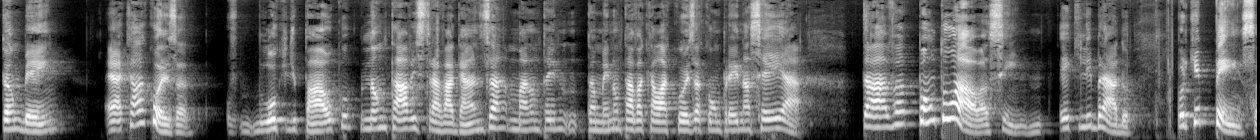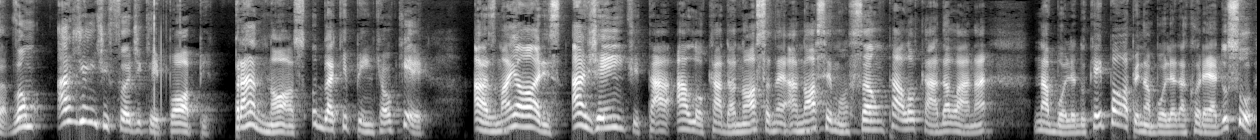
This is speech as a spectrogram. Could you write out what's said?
também é aquela coisa. Look de palco não tava extravaganza, mas não tem, também não tava aquela coisa comprei na CIA. Tava pontual, assim, equilibrado. Porque pensa, vamos, a gente fã de K-pop, para nós, o Blackpink é o quê? As maiores. A gente tá alocado, a nossa, né, a nossa emoção tá alocada lá na, na bolha do K-pop, na bolha da Coreia do Sul.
